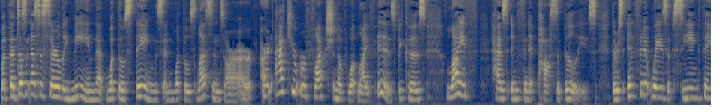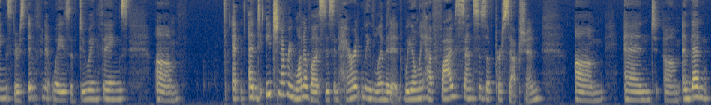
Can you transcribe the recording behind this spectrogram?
But that doesn't necessarily mean that what those things and what those lessons are, are are an accurate reflection of what life is, because life has infinite possibilities. There's infinite ways of seeing things, there's infinite ways of doing things. Um, and, and each and every one of us is inherently limited. We only have five senses of perception. Um, and um, and then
